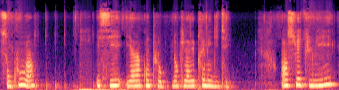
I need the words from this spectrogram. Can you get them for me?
son coup. Hein. Ici, il y a un complot. Donc, il avait prémédité. Ensuite, lui,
